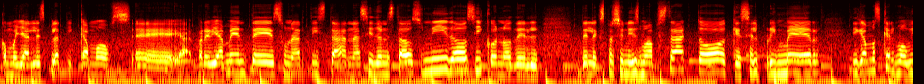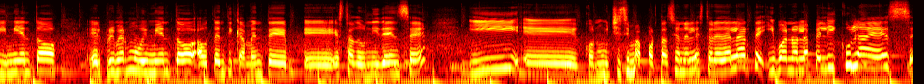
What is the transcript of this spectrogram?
Como ya les platicamos eh, previamente, es un artista nacido en Estados Unidos, ícono del, del expresionismo abstracto, que es el primer, digamos que el movimiento, el primer movimiento auténticamente eh, estadounidense y eh, con muchísima aportación en la historia del arte. Y bueno, la película es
